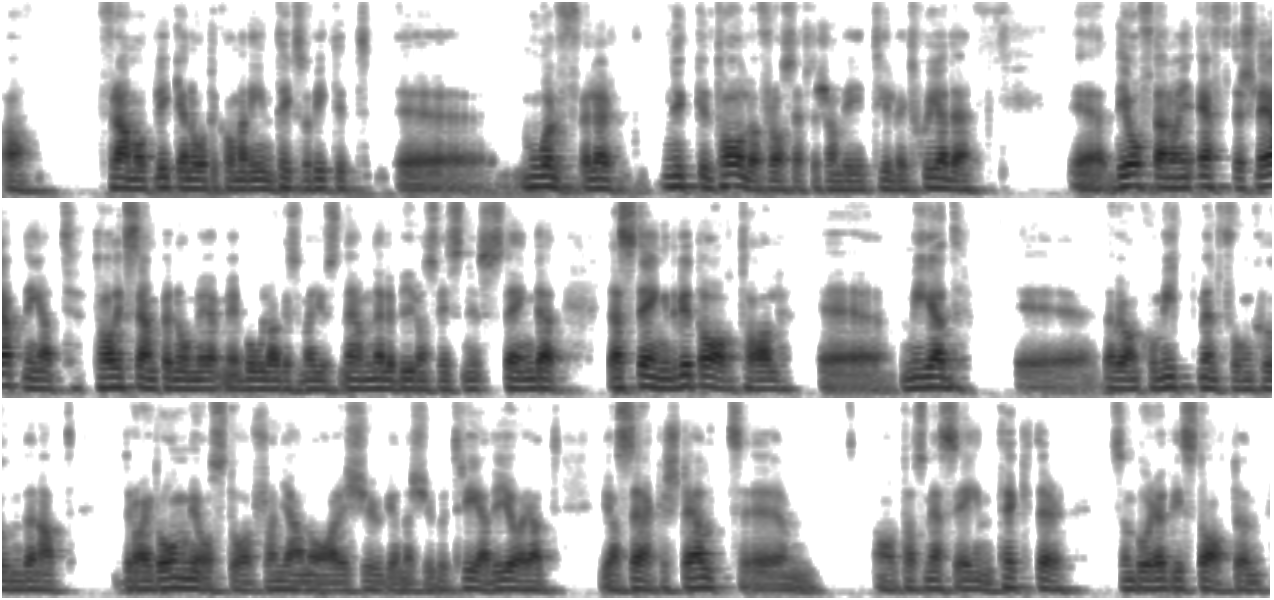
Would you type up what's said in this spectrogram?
ja, framåtblickande återkommande intäkt, så viktigt eh, mål eller nyckeltal då för oss eftersom vi är i tillväxtskede. Eh, det är ofta en eftersläpning. Att, ta ett exempel med, med bolaget som jag just nämnde, eller byrån som vi stängde. Där stängde vi ett avtal eh, med, eh, där vi har en commitment från kunden att dra igång med oss då från januari 2023. Det gör ju att vi har säkerställt eh, avtalsmässiga intäkter som började vid staten,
